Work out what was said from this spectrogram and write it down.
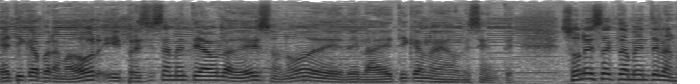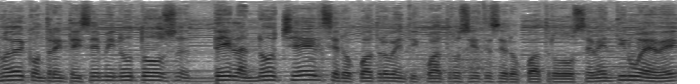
Ética para Amador y precisamente habla de eso, ¿no? De, de la ética en los adolescentes. Son exactamente las 9 con 36 minutos de la noche, el 0424-704-1229.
